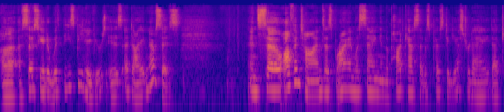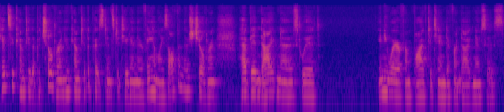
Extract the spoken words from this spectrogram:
uh, associated with these behaviors is a diagnosis. And so, oftentimes, as Bryan was saying in the podcast that was posted yesterday, that kids who come to the children who come to the Post Institute and their families, often those children have been diagnosed with anywhere from five to 10 different diagnoses.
